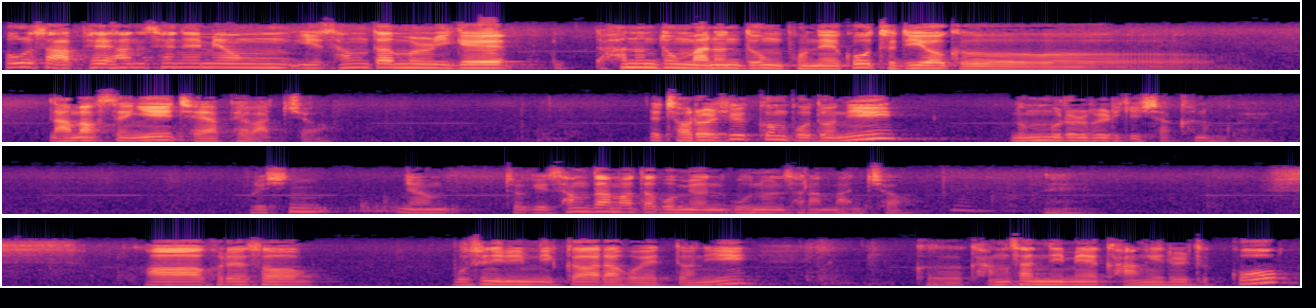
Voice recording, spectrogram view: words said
어, 그래서 앞에 한 세네 명 이 상담을 이게 하는 둥 마는 둥 보내고 드디어 그 남학생이 제 앞에 왔죠. 저를 힐끔 보더니 눈물을 흘리기 시작하는 거예요. 우리 신양 저기 상담하다 보면 우는 사람 많죠. 네. 아 그래서 무슨 일입니까?라고 했더니 그 강사님의 강의를 듣고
